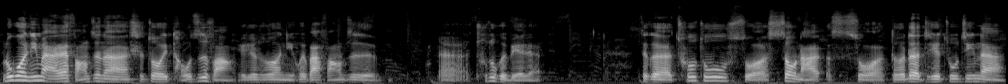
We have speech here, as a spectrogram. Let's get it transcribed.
如果你买来的房子呢是作为投资房，也就是说你会把房子呃出租给别人，这个出租所受拿所得的这些租金呢。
